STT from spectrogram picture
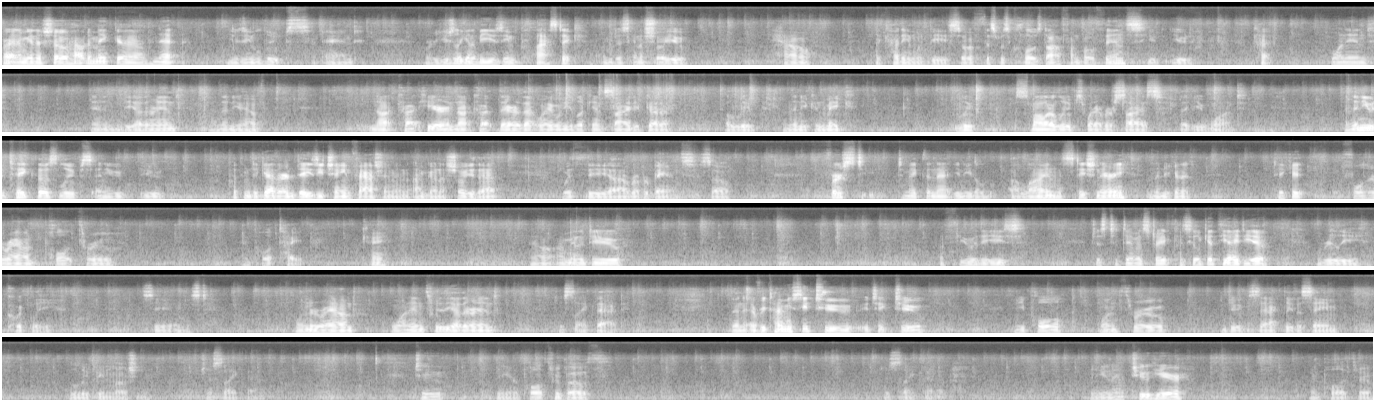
Alright, I'm going to show how to make a net using loops and we're usually going to be using plastic. I'm just going to show you how the cutting would be. So if this was closed off on both ends, you'd, you'd cut one end and the other end and then you have not cut here and not cut there that way when you look inside you've got a, a loop and then you can make loop smaller loops whatever size that you want. And then you would take those loops and you you put them together in daisy chain fashion and I'm going to show you that with the uh, rubber bands. So first to make the net you need a, a line that's stationary and then you're going to take it fold it around pull it through and pull it tight. Okay now I'm going to do a few of these just to demonstrate because you'll get the idea really quickly. See, I'm just pulling around one end through the other end just like that. Then every time you see two, you take two and you pull one through and do exactly the same looping motion just like that. Two you're going to pull it through both just like that. Then you're going to have two here and pull it through.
